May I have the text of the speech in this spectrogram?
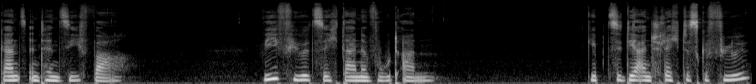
ganz intensiv wahr. Wie fühlt sich deine Wut an? Gibt sie dir ein schlechtes Gefühl?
